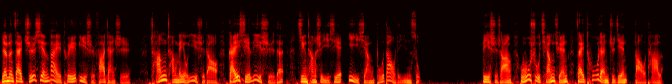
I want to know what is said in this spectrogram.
人们在直线外推历史发展时，常常没有意识到，改写历史的经常是一些意想不到的因素。历史上无数强权在突然之间倒塌了。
